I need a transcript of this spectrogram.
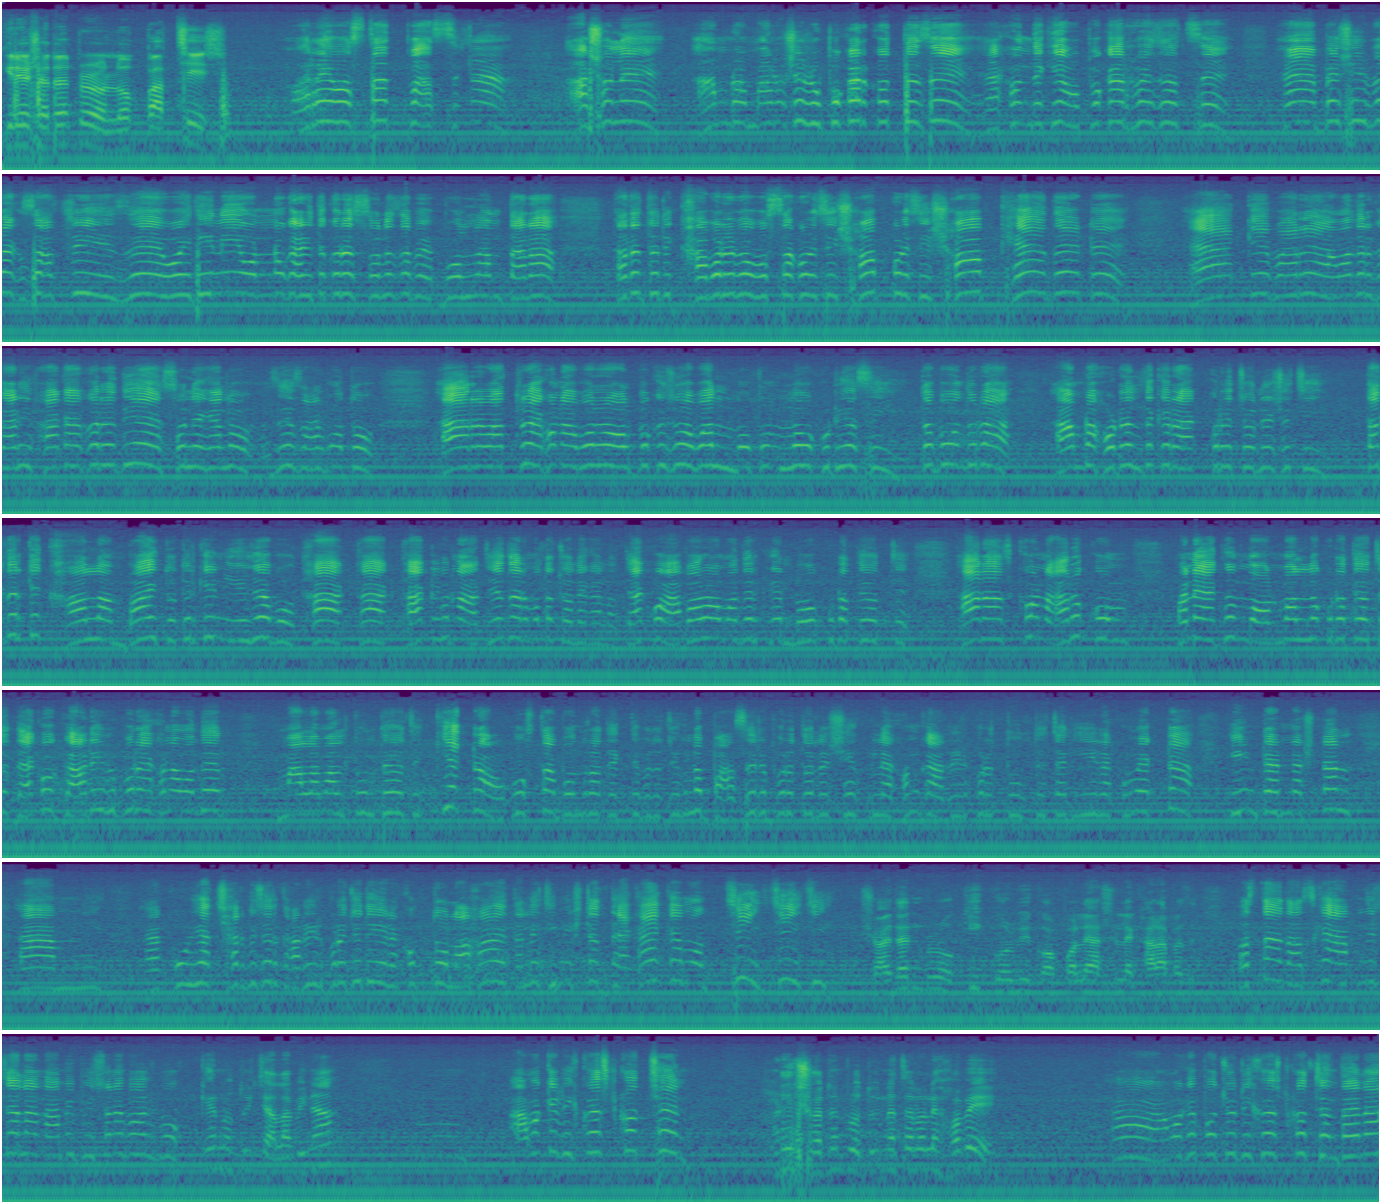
কিরে স্বতন্ত্র লোক পাচ্ছিস? আরে ওস্তাদ, পাচ্ছি না। আসলে আমরা মানুষের উপকার করতেছে, এখন দেখি অপকার হয়ে যাচ্ছে। হ্যাঁ বেশিরভাগ যাত্রী যে ওই দিনই অন্য গাড়িতে করে চলে যাবে, বললাম তারা, তাদের যদি খাবারের ব্যবস্থা করেছি, সব করেছি, সব খেয়ে দেটে একেবারে আমাদের গাড়ি ফাঁকা করে দিয়ে চলে গেল, যে যার মতো। আর মাত্র এখন আবার অল্প কিছু আবার নতুন লোক উঠিয়েছি। তো বন্ধুরা, আমরা হোটেল থেকে রাগ করে চলে এসেছি। তাদেরকে খাওয়ালাম। ভাই, তোদেরকে নিয়ে যাব? থাক থাক, থাকল না, যে যার মতো চলে গেল। দেখো, আবারও আমাদেরকে লোক উঠাতে হচ্ছে। আর আজখন আরও কম মানে একদম নর্মাল লোক উঠাতে হচ্ছে। দেখো, গাড়ির উপরে এখন আমাদের মালামাল তুলতে হচ্ছে। কি একটা অবস্থা বন্ধুরা দেখতে পেতো যেগুলো বাসের উপরে তোলে, সেগুলো এখন গাড়ির উপরে তুলতে চাই। এরকম একটা ইন্টারন্যাশনাল কুরিয়ার সার্ভিসের গাড়ির উপরে যদি এরকম তোলা হয় তাহলে জিনিসটা দেখায় কেমন? জি জি জি শয়তান ব্রো কি করবি? কপালে আসলে খারাপ আছে। ওস্তাদ আজকে আপনি চালান আমি পিছনে বসবো। কেন তুই চালাবি না? আমাকে রিকোয়েস্ট করছেন। আরে শয়তান ব্রো তুই না চালালে হবে? হ্যাঁ আমাকে প্রচুর রিকোয়েস্ট করছেন তাই না?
